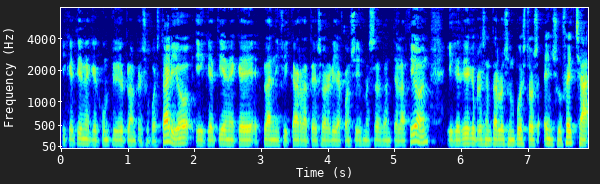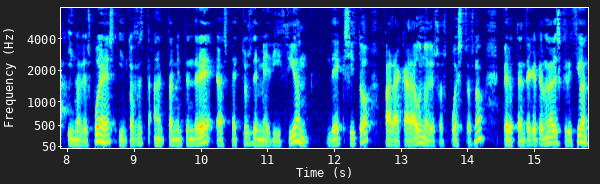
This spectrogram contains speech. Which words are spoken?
Y que tiene que cumplir el plan presupuestario y que tiene que planificar la tesorería con seis meses de antelación y que tiene que presentar los impuestos en su fecha y no después. Y entonces también tendré aspectos de medición de éxito para cada uno de esos puestos, ¿no? Pero tendré que tener una descripción.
